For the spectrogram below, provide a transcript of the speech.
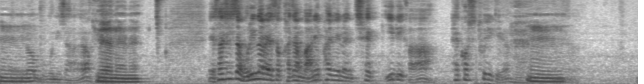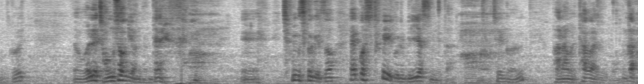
음. 이런 부분이잖아요. 네네네. 예, 사실상 우리나라에서 가장 많이 팔리는 책 1위가 해커스 토익이에요. 음, 그 원래 정석이었는데 예, 정석에서 해커스 토익으로 밀렸습니다. 최근 바람을 타가지고. 그러니까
